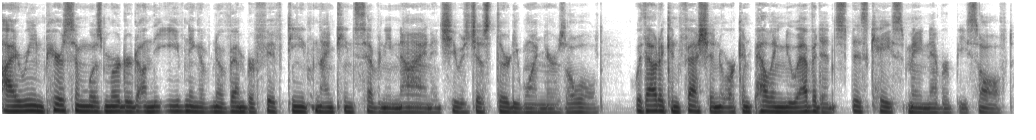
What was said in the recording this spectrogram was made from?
Irene Pearson was murdered on the evening of November 15, 1979, and she was just 31 years old. Without a confession or compelling new evidence, this case may never be solved.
